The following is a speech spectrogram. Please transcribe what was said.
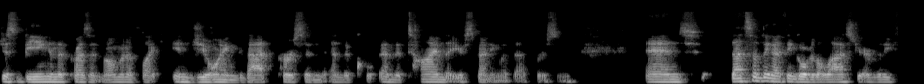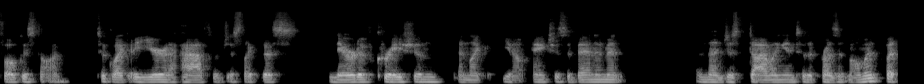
just being in the present moment of like enjoying that person and the and the time that you're spending with that person and that's something I think over the last year I really focused on. Took like a year and a half of just like this narrative creation and like, you know, anxious abandonment and then just dialing into the present moment. But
